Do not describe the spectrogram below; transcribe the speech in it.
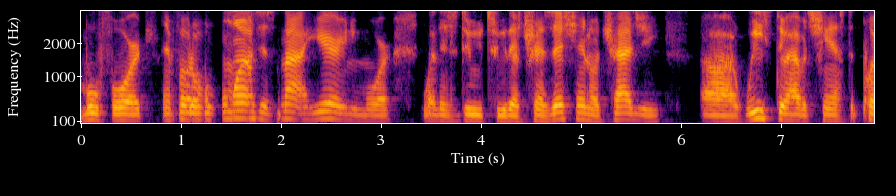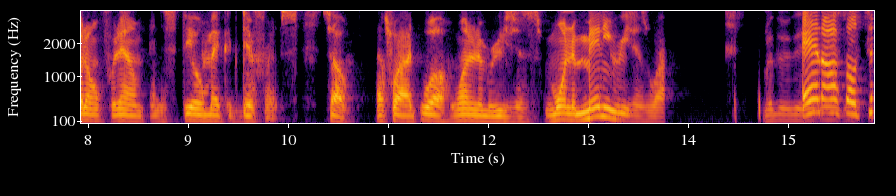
move forward. And for the ones that's not here anymore, whether it's due to their transition or tragedy, uh, we still have a chance to put on for them and still make a difference. So that's why, well, one of the reasons, one of the many reasons why. And also, too,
